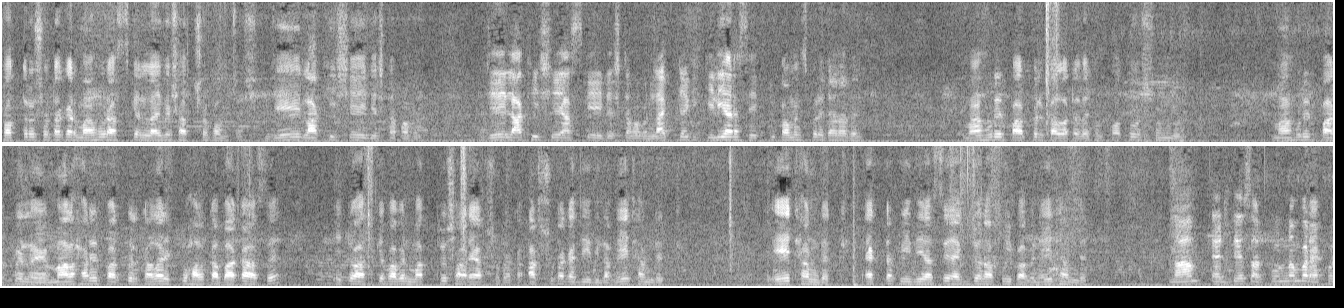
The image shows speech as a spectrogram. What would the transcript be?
সতেরোশো টাকার মাহুর, আজকের লাইভে সাতশো পঞ্চাশ। যে লাখি সে এই ড্রেসটা পাবেন। যে লাখি সে আজকে এই ড্রেসটা পাবেন। লাইভটা কি ক্লিয়ার আছে? একটু কমেন্টস করে জানাবেন। মাহুরের পার্পেল কালারটা দেখেন, কত সুন্দর। মাহুরের পার্পেল মালহারের পার্পেল কালার একটু হালকা বাঁকা আছে। এটা আজকে পাবেন মাত্র সাড়ে আটশো টাকা। আটশো টাকা দিয়ে দিলাম এইট হান্ড্রেড এইট হান্ড্রেড একটা পিজি আছে, একজন আপুই পাবেন এইট হান্ড্রেড নাম অ্যাড্রেস আর ফোন নাম্বার এখন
